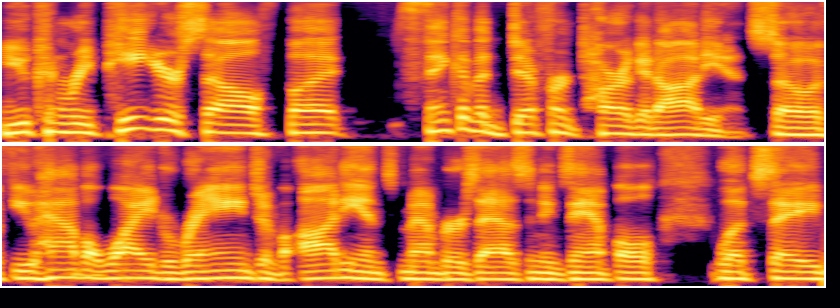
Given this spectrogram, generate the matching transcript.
you can repeat yourself, but think of a different target audience. So, if you have a wide range of audience members, as an example, let's say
